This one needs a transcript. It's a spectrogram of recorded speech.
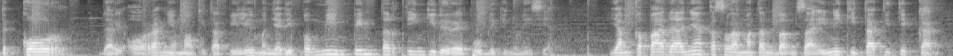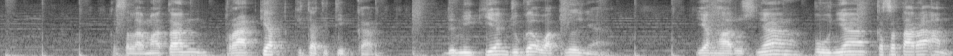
the core dari orang yang mau kita pilih menjadi pemimpin tertinggi di Republik Indonesia yang kepadanya keselamatan bangsa ini kita titipkan. Keselamatan rakyat kita titipkan. Demikian juga wakilnya yang harusnya punya kesetaraan.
